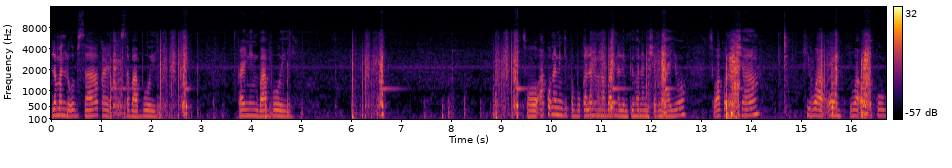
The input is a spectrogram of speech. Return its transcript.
laman loob sa sa baboy. Karning baboy. So, ako na ning gipabukalan mga bay, nalimpyuhan na ni siya maayo. So, ako na siyang hiwaon. Hiwaon ako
